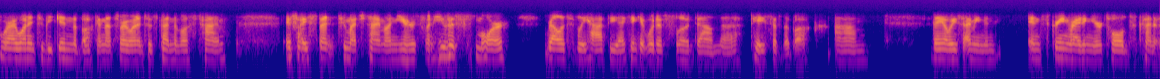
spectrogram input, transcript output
where I wanted to begin the book, and that's where I wanted to spend the most time. If I spent too much time on years when he was more relatively happy, I think it would have slowed down the pace of the book. Um, they always, I mean, in, in screenwriting, you're told to kind of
